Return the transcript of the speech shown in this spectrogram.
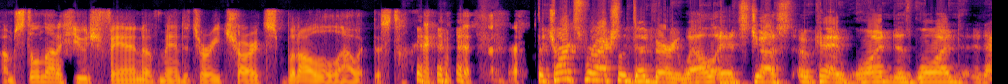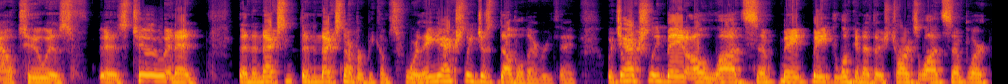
I'm still not a huge fan of mandatory charts, but I'll allow it this time. the charts were actually done very well. It's just okay, one is one, and now two is is two, and then then the next then the next number becomes four. They actually just doubled everything, which actually made a lot sim- made made looking at those charts a lot simpler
